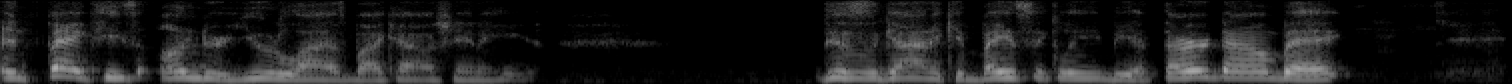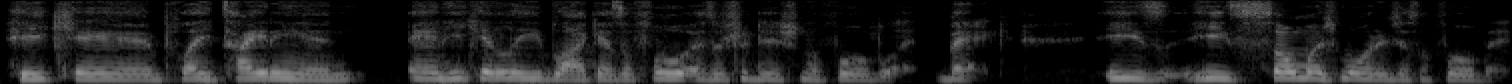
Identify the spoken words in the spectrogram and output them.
In fact, he's underutilized by Kyle Shanahan. This is a guy that can basically be a third down back. He can play tight end, and he can lead block as a full as a traditional fullback. Back. He's he's so much more than just a fullback.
